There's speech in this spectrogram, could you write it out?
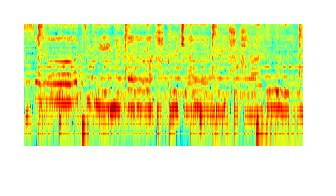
rasa cinta nu jadi hareup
